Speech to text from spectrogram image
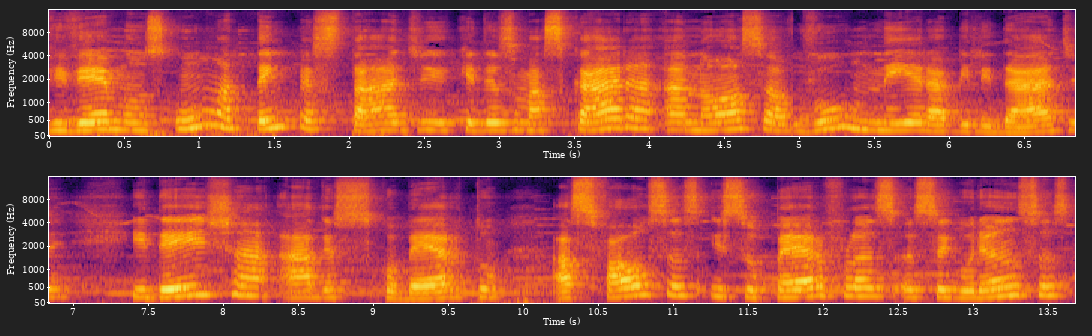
Vivemos uma tempestade que desmascara a nossa vulnerabilidade e deixa a descoberto as falsas e supérfluas seguranças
